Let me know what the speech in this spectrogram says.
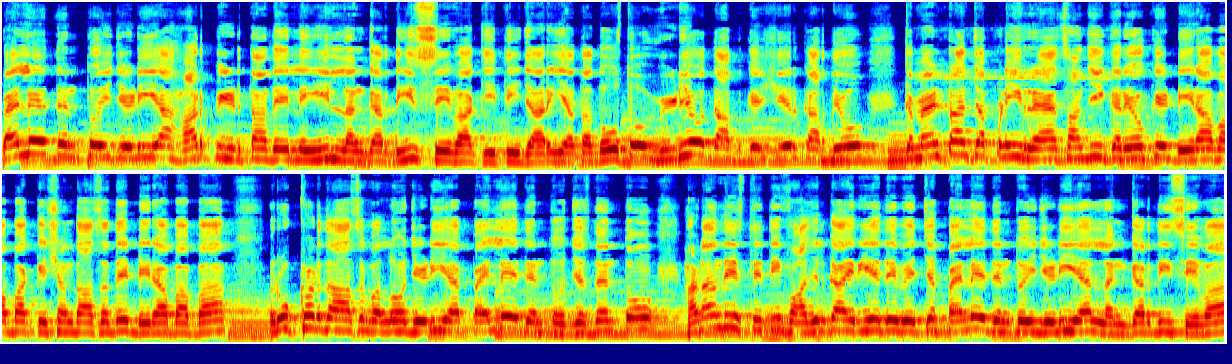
ਪਹਿਲੇ ਦਿਨ ਤੋਂ ਹੀ ਜਿਹੜੀ ਆ ਹੜ੍ਹ ਪੀੜਤਾਂ ਦੇ ਲਈ ਲੰਗਰ ਦੀ ਸੇਵਾ ਕੀਤੀ ਜਾ ਰਹੀ ਹੈ ਤਾਂ ਦੋਸਤੋ, ਵੀਡੀਓ ਦੱਬ ਕੇ ਸ਼ੇਅਰ ਕਰ ਦਿਓ। ਕਮੈਂਟਾਂ 'ਚ ਆਪਣੀ ਰਾਏ ਸਾਂਝੀ ਕਰਿਓ ਕਿ ਡੇਰਾ ਬਾਬਾ ਕਿਸ਼ਨ ਦਾਸ ਅਤੇ ਡੇਰਾ ਬਾਬਾ ਰੁਖੜ ਦਾਸ ਵੱਲੋਂ ਜਿਹੜੀ ਹੈ ਪਹਿਲੇ ਦਿਨ ਤੋਂ, ਜਿਸ ਦਿਨ ਤੋਂ ਹੜ੍ਹਾਂ ਦੀ ਸਥਿਤੀ ਫਾਜ਼ਿਲਕਾ ਏਰੀਏ ਦੇ ਵਿੱਚ ਪਹਿਲੇ ਦਿਨ ਤੋਂ ਹੀ ਜਿਹੜੀ ਹੈ ਲੰਗਰ ਦੀ ਸੇਵਾ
